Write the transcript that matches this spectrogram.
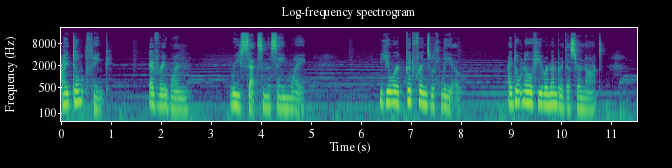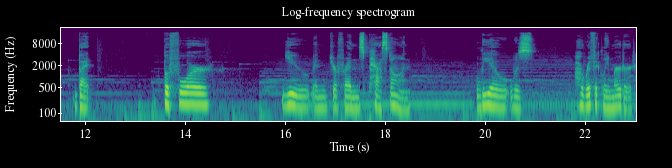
I don't think everyone resets in the same way. You're good friends with Leo. I don't know if you remember this or not, but before you and your friends passed on, Leo was horrifically murdered.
